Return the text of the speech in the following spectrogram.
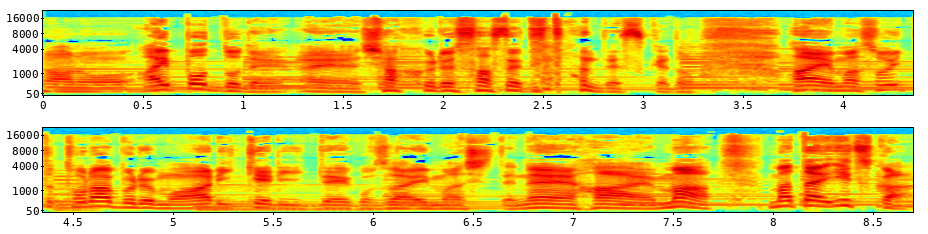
あの、iPod で、えーシャッフルさせてたんですけど。はい、まあそういったトラブルもありけりでございましてね。はい、まあ、またいつか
